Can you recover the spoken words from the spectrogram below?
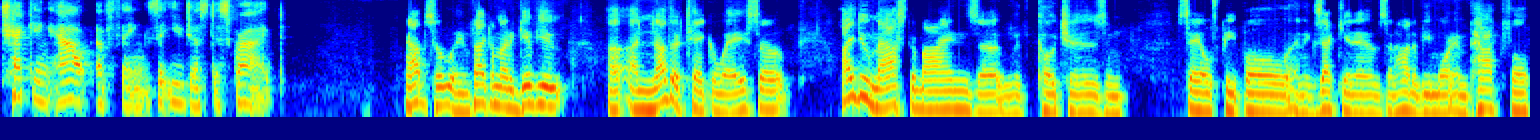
checking out of things that you just described. Absolutely. In fact, I'm going to give you uh, another takeaway. So, I do masterminds uh, with coaches and salespeople and executives on how to be more impactful.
